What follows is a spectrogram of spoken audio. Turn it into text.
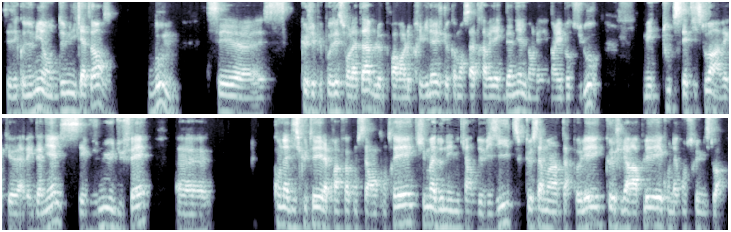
Ces économies en 2014, boum, c'est euh, ce que j'ai pu poser sur la table pour avoir le privilège de commencer à travailler avec Daniel dans les, dans les du Louvre. Mais toute cette histoire avec, avec Daniel, c'est venu du fait qu'on a discuté la première fois qu'on s'est rencontrés, qui m'a donné une carte de visite, que ça m'a interpellé, que je l'ai rappelé et qu'on a construit une histoire.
